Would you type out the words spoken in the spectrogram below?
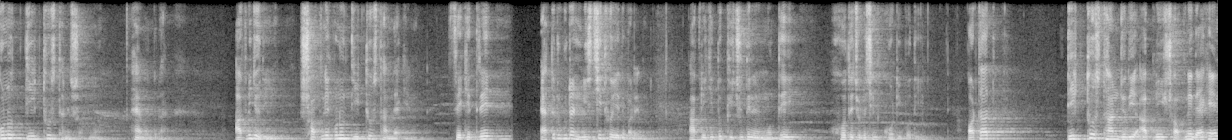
কোনো তীর্থস্থানের স্বপ্ন। হ্যাঁ বন্ধুরা, আপনি যদি স্বপ্নে কোনো তীর্থস্থান দেখেন, সেক্ষেত্রে এতটুকুটা নিশ্চিত হয়ে যেতে পারেন, আপনি কিন্তু কিছুদিনের মধ্যেই হতে চলেছেন কোটিপতি। অর্থাৎ তীর্থস্থান যদি আপনি স্বপ্নে দেখেন,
